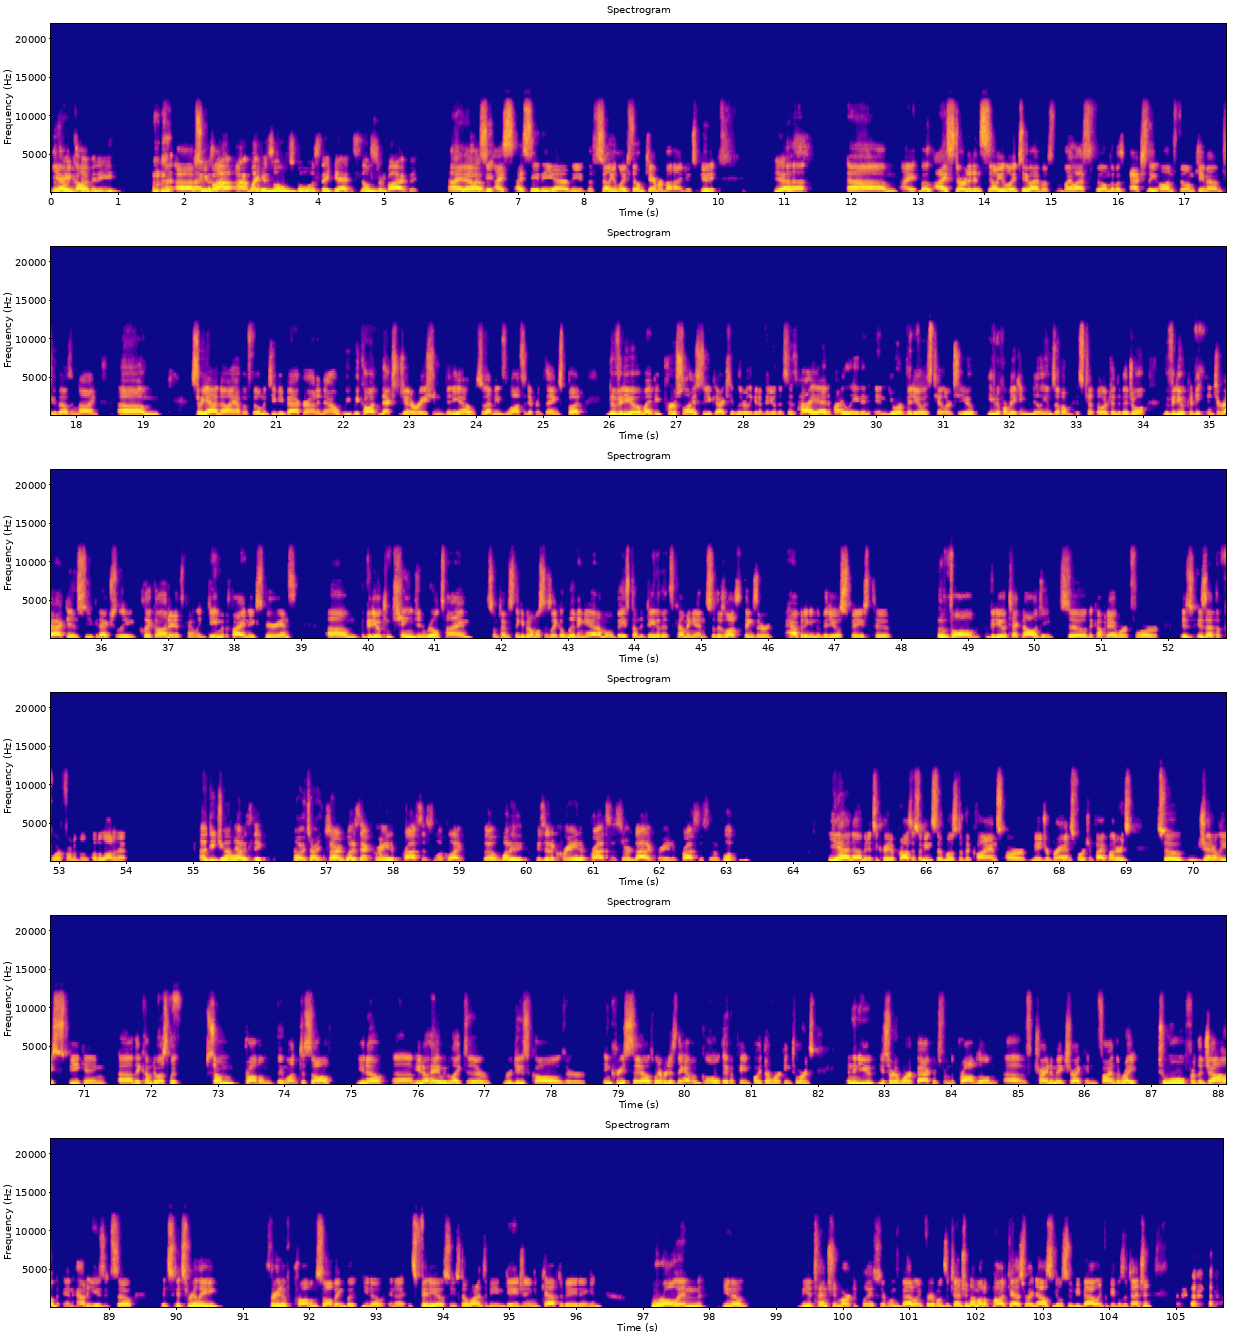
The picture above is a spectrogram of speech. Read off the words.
Yeah, we call it. Uh, so we Because call I I'm like as old school as they get, and still Mhm. surviving. I know. I see. I see the uh, the the celluloid film camera behind you. It's a beauty. Yes. Um, I but I started in celluloid too. I have a my last film that was actually on film came out in 2009. Um, so yeah, no, I have a film and TV background, and now we we call it next generation video. So that means lots of different things, but the video might be personalized. So you could actually literally get a video that says, "Hi Ed, hi Leyden," and your video is tailored to you. Even if we're making millions of them, it's tailored to individual. The video could be interactive, so you can actually click on it. It's kind of like gamifying the experience. Um, the video can change in real time. Sometimes think of it almost as like a living animal based on the data that's coming in. So there's lots of things that are happening in the video space to evolve video technology. So the company I work for is is at the forefront of a, of a lot of that. Oh did you and what is the oh sorry sorry? What does that creative process look like? Though, what is is it a creative process or not a creative process of looking? Yeah, no, I mean it's a creative process. I mean, so most of the clients are major brands, Fortune 500s. So generally speaking, uh, they come to us with some problem they want to solve. You know, um, you know, hey, we would like to reduce calls or increase sales, whatever it is. They have a goal, they have a pain point they're working towards, and then you you sort of work backwards from the problem of trying to make sure I can find the right tool for the job and how to use it. So it's it's really creative problem solving, but you know, in a it's video, so you still want it to be engaging and captivating. And we're all in, you know, the attention marketplace. Everyone's battling for everyone's attention. I'm on a podcast right now, so you'll soon be battling for people's attention.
